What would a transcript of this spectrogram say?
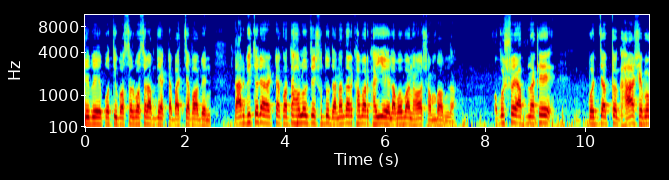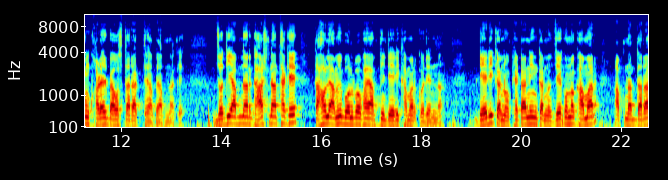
দেবে, প্রতি বছর বছর আপনি একটা বাচ্চা পাবেন। তার ভিতরে আর একটা কথা হলো যে, শুধু দানাদার খাবার খাইয়ে লাভবান হওয়া সম্ভব না। অবশ্যই আপনাকে পর্যাপ্ত ঘাস এবং খড়ের ব্যবস্থা রাখতে হবে আপনাকে। যদি আপনার ঘাস না থাকে, তাহলে আমি বলব ভাই, আপনি ডেয়ারি খামার করেন না। ডেয়ারি কেন ফেটানিং কেন, যে কোনো খামার আপনার দ্বারা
